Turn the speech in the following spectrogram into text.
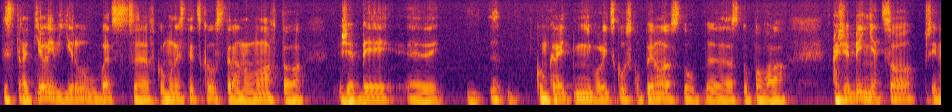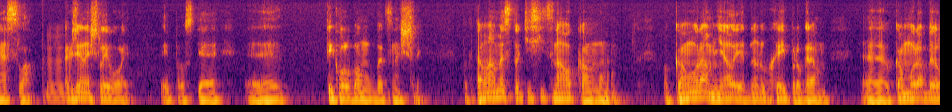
ty ztratili víru vůbec v komunistickou stranu a v to, že by e, konkrétní voličskou skupinu zastup, zastupovala a že by něco přinesla. Mm. Takže nešli volit. Ty prostě e, ty k volbám vůbec nešli. Pak tam máme 100 tisíc na Okamuru. Okamura měl jednoduchý program. Eh, Okamura byl,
